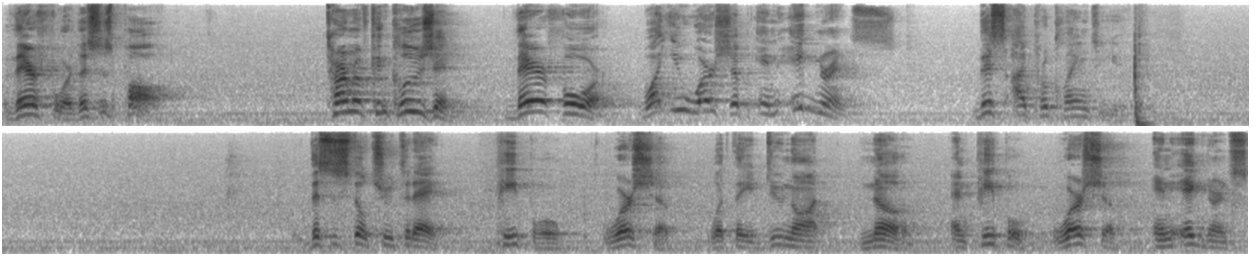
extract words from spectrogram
Therefore, this is Paul. Term of conclusion. Therefore, what you worship in ignorance, this I proclaim to you. This is still true today. People worship what they do not know, and people worship in ignorance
